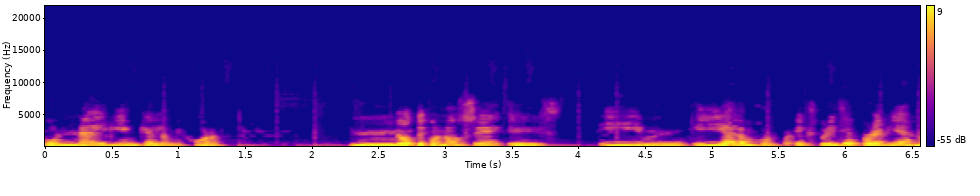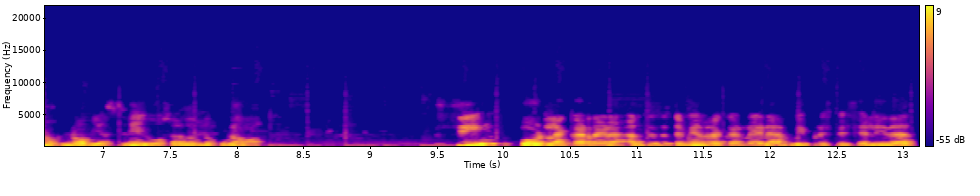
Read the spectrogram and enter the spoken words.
con alguien que a lo mejor no te conoce es- y, y a lo mejor experiencia previa no, no habías tenido, o sea, dando cursos? No. Sí, por la carrera. Antes de terminar la carrera, mi preespecialidad,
